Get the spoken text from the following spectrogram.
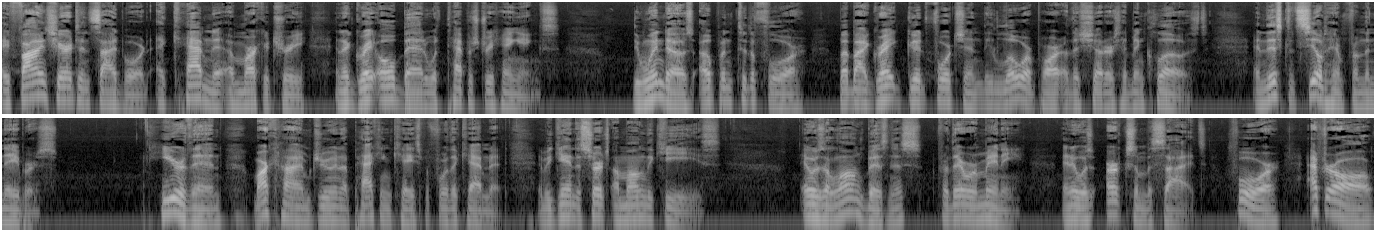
a fine Sheraton sideboard, a cabinet of marquetry, and a great old bed with tapestry hangings. The windows opened to the floor, but by great good fortune the lower part of the shutters had been closed, and this concealed him from the neighbors. Here, then, Markheim drew in a packing case before the cabinet, and began to search among the keys. It was a long business, for there were many, and it was irksome besides, for, after all,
